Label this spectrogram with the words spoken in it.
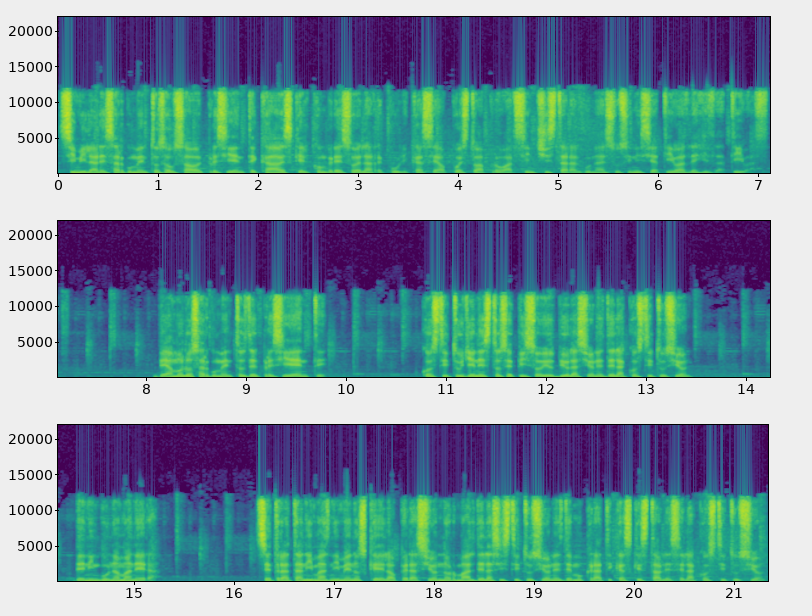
Similares argumentos ha usado el presidente cada vez que el Congreso de la República se ha opuesto a aprobar sin chistar alguna de sus iniciativas legislativas. Veamos los argumentos del presidente. ¿Constituyen estos episodios violaciones de la Constitución? De ninguna manera. Se trata ni más ni menos que de la operación normal de las instituciones democráticas que establece la Constitución.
